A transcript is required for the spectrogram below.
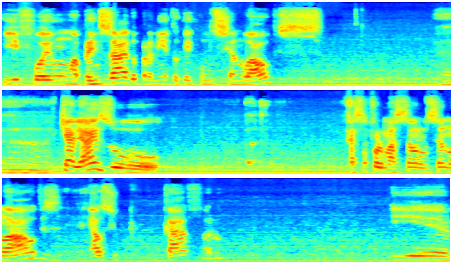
E foi um aprendizado para mim. Toquei com o Luciano Alves, uh, que, aliás, o, essa formação, Luciano Alves, Elcio Cáfaro e...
